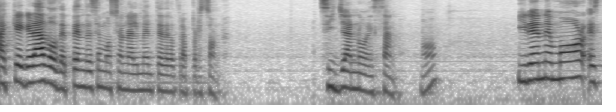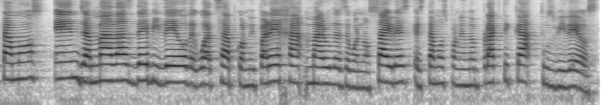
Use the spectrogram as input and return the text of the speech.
a qué grado dependes emocionalmente de otra persona, si ya no es sano, ¿no? Irene Moore, estamos en llamadas de video de WhatsApp con mi pareja, Maru desde Buenos Aires. Estamos poniendo en práctica tus videos.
